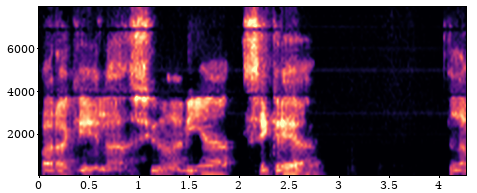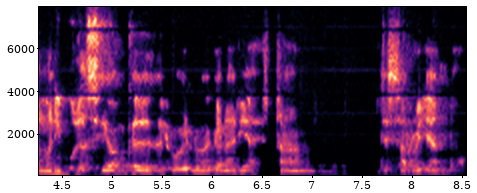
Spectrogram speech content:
para que la ciudadanía se crea la manipulación que desde el gobierno de Canarias están desarrollando.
